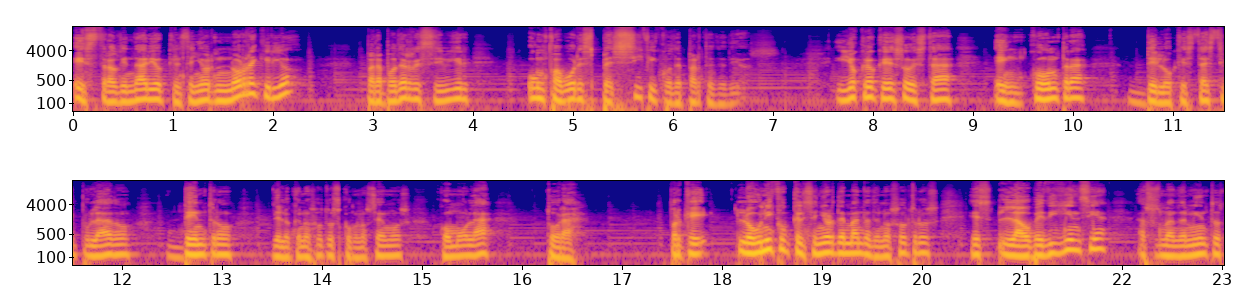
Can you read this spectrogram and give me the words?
extraordinario que el Señor no requirió, para poder recibir un favor específico de parte de Dios. Y yo creo que eso está en contra de lo que está estipulado dentro de lo que nosotros conocemos como la Torah. Porque lo único que el Señor demanda de nosotros es la obediencia a sus mandamientos.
